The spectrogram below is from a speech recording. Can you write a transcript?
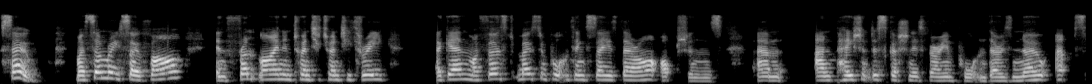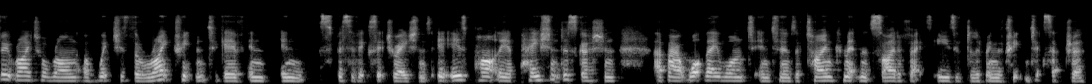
So, my summary so far in frontline in 2023 again, my first most important thing to say is there are options. Um, and patient discussion is very important. There is no absolute right or wrong of which is the right treatment to give in, in specific situations. It is partly a patient discussion about what they want in terms of time commitment, side effects, ease of delivering the treatment, etc.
